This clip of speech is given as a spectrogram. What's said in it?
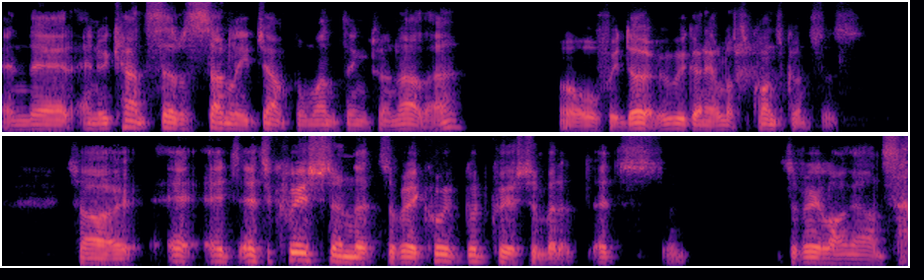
and that, and we can't sort of suddenly jump from one thing to another. Or if we do, we're going to have lots of consequences. So it, it's it's a question that's a very good question, but it, it's it's a very long answer.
